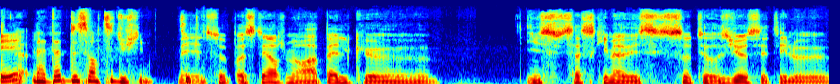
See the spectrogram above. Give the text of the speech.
et la date de sortie du film. Mais tout. ce poster, je me rappelle que ça, ce qui m'avait sauté aux yeux, c'était le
